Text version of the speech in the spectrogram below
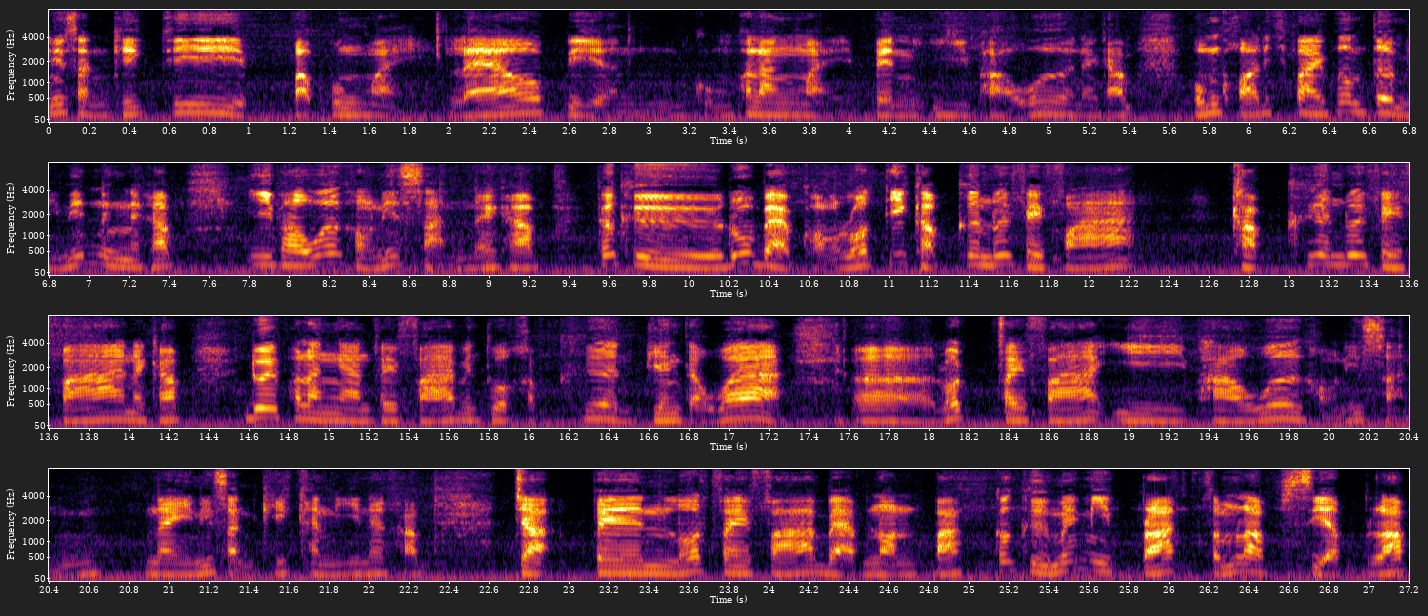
นิสสันคิกที่ปรับปรุงใหม่ แล้วเปลี่ยนขุมพลังใหม่เป็น e-power นะครับ ผมขออธิบายเพิ่มเติมอีกนิดนึงนะครับ e-power ของนิสสันนะครับ ก็คือรูปแบบของรถที่ขับเคลื่อนด้วยไฟฟ้า ขับเคลื่อนด้วยไฟฟ้านะครับด้วยพลังงานไฟฟ้าเป็นตัวขับเคลื่อน เพียงแต่ว่ารถไฟฟ้า e-power ของนิสสันในนิสสันคิกคันนี้นะครับจะเป็นรถไฟฟ้าแบบนอนปลั๊กก็คือไม่มีปลั๊กสำหรับเสียบรับ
